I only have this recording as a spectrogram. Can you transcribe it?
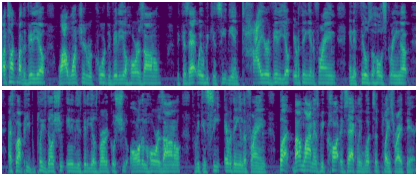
I talk about the video, why I want you to record the video horizontal, because that way we can see the entire video, everything in frame, and it fills the whole screen up. That's why people, please don't shoot any of these videos vertical, shoot all of them horizontal so we can see everything in the frame. But bottom line is we caught exactly what took place right there.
